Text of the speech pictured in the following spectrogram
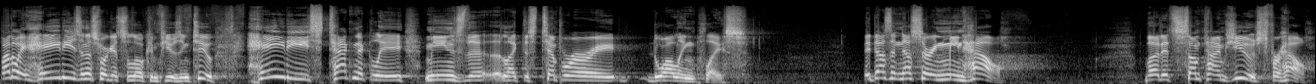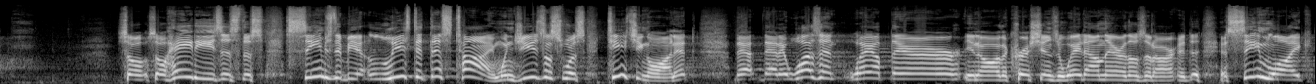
By the way, Hades, and this is where it gets a little confusing too. Hades technically means the, like this temporary dwelling place. It doesn't necessarily mean hell, but it's sometimes used for hell. So, so Hades is this seems to be at least at this time when Jesus was teaching on it that, that it wasn't way up there, you know, the Christians and way down there, those that aren't. It, it seemed like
